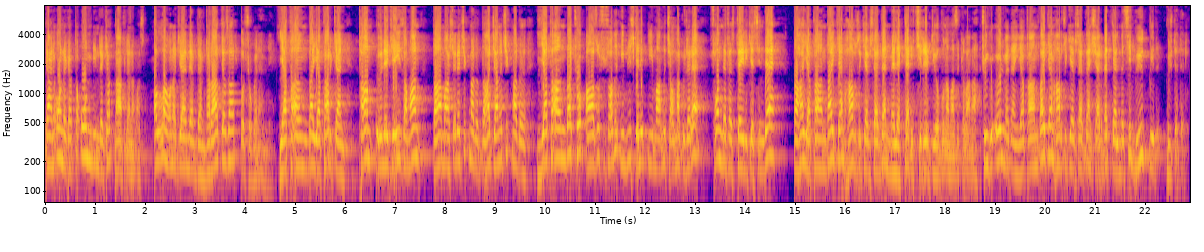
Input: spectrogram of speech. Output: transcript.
Yani 10 rekatta 10 bin rekat nafile namaz. Allah ona cehennemden beraat yazar. O çok önemli. Yatağında yatarken tam öleceği zaman daha mahşere çıkmadı, daha canı çıkmadı. Yatağında çok ağzı susadı. İblis gelip imanını çalmak üzere son nefes tehlikesinde daha yatağındayken Havz-ı Kevser'den melekler içirir diyor bu namazı kılana. Çünkü ölmeden yatağındayken Havz-ı Kevser'den şerbet gelmesi büyük bir müjdedir.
